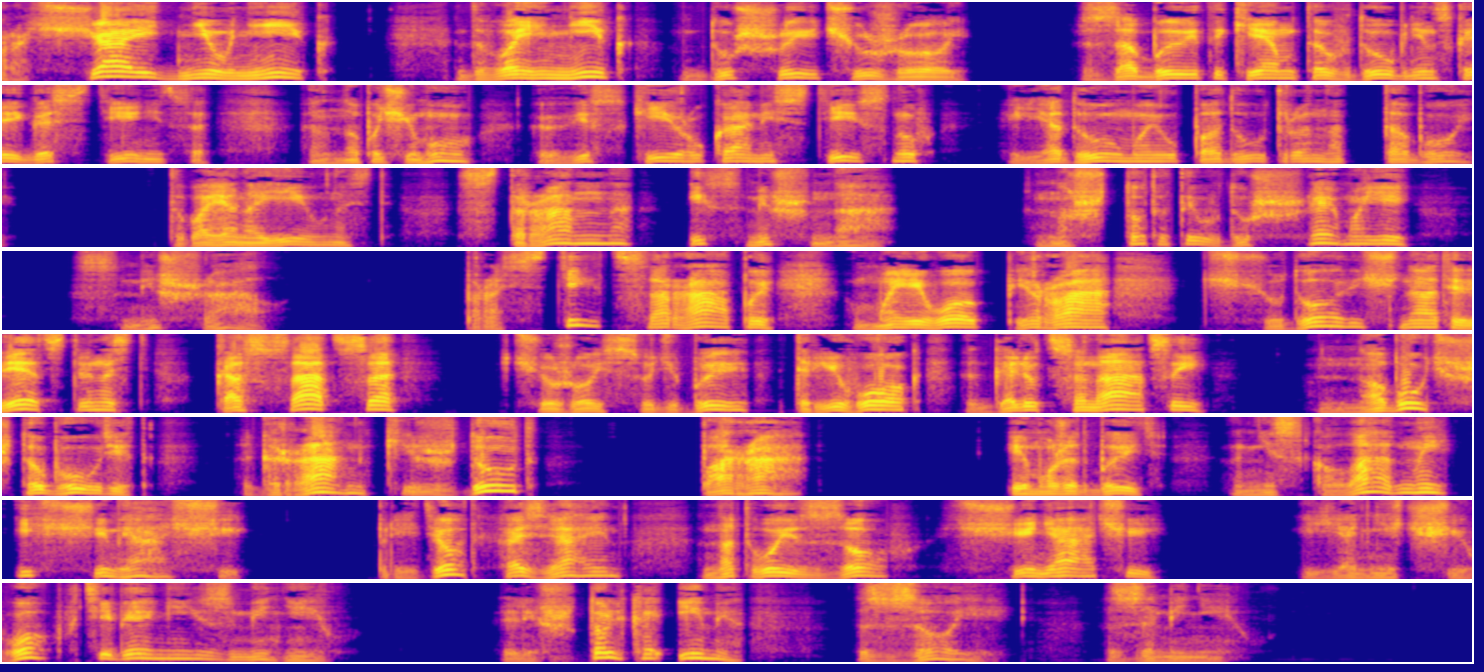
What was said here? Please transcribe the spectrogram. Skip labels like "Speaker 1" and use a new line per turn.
Прощай, дневник, двойник души чужой, забытый кем-то в дубнинской гостинице, но почему, виски руками стиснув, я думаю под утро над тобой? Твоя наивность странна и смешна, но что-то ты в душе моей смешал. Прости, царапы моего пера, чудовищна ответственность касаться чужой судьбы, тревог, галлюцинаций. Но будь что будет, гранки ждут, пора. И, может быть, нескладный и щемящий, Придет хозяин на твой зов щенячий. Я ничего в тебе не изменил, Лишь только имя Зои заменил.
